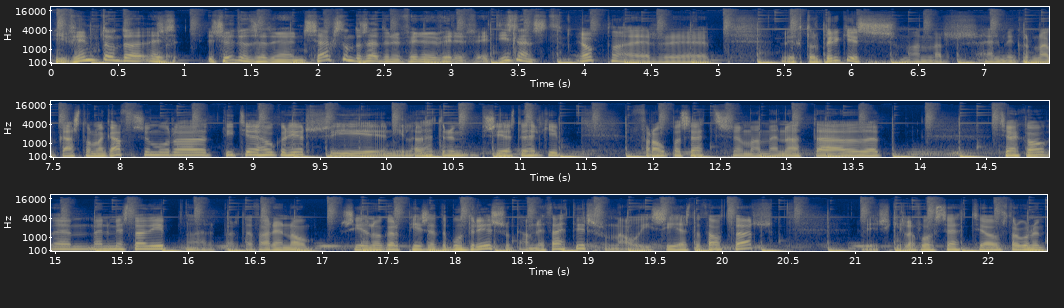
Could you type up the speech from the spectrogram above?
í 15. Nei, 17. setinu En 16. setinu finnum við fyrir eitt íslenskt Já, það er uh, Viktor Birgis annar helmingurinn af Gaston Lagaf sem voru að DJ-a okkur hér í nýlega þettunum síðastu helgi frábæð sett sem að menna þetta tjekka á ef menn mista því það er bara að fara inn á síðan okkar pseta.is og gamli þættir, svo ná í síðasta þátt þar virkilega flott sett hjá strákunum.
